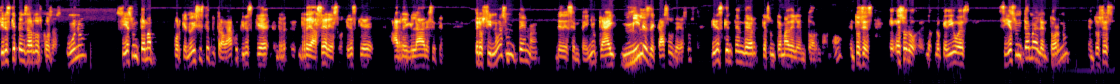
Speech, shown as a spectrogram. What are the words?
tienes que pensar dos cosas. Uno, si es un tema porque no hiciste tu trabajo, tienes que re rehacer eso, tienes que arreglar ese tema. Pero si no es un tema de desempeño, que hay miles de casos de esos, tienes que entender que es un tema del entorno, ¿no? Entonces, e, eso lo, lo, que digo es, si es un tema del entorno, entonces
